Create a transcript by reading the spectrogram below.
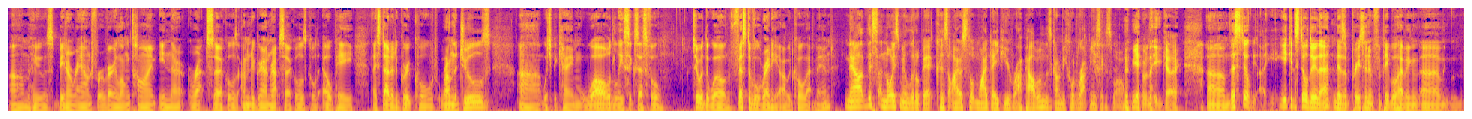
um, who's been around for a very long time in the rap circles, underground rap circles called LP. They started a group called Run the Jewels, uh, which became wildly successful. Toured the world, festival ready, I would call that band. Now, this annoys me a little bit because I always thought my debut rap album was going to be called Rap Music as well. yeah, well, there you go. Um, there's still you can still do that. There's a precedent for people having um,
